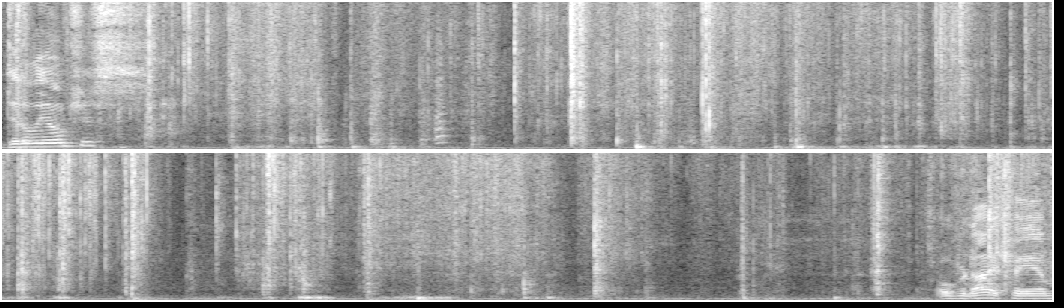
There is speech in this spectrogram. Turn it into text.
Diddlyumptious? Overnight, fam.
